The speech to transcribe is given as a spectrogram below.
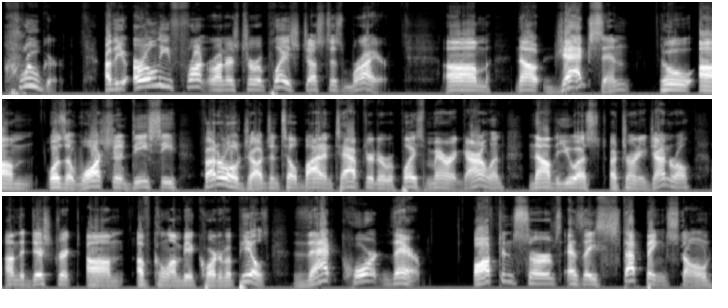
Kruger are the early frontrunners to replace Justice Breyer. Um, now, Jackson, who um, was a Washington, D.C. federal judge until Biden tapped her to replace Merrick Garland, now the U.S. Attorney General, on the District um, of Columbia Court of Appeals. That court there often serves as a stepping stone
